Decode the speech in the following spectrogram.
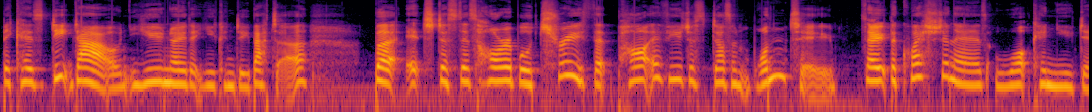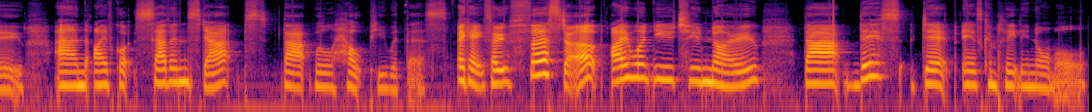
because deep down, you know that you can do better. But it's just this horrible truth that part of you just doesn't want to. So the question is, what can you do? And I've got seven steps that will help you with this. Okay, so first up, I want you to know that this dip is completely normal.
